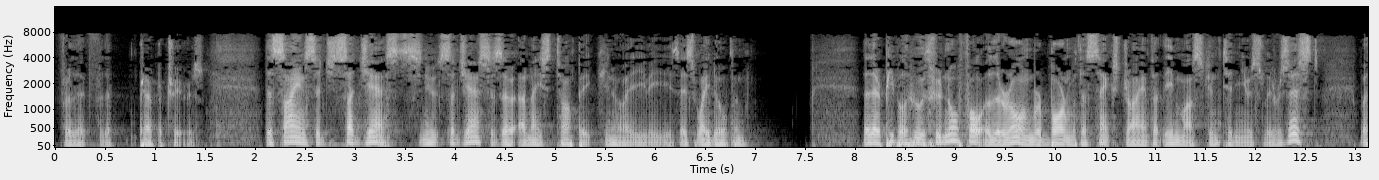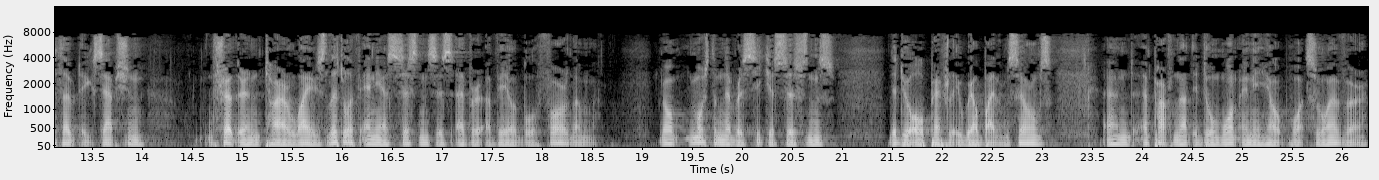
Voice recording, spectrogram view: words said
for the, for the perpetrators. The science suggests, you know, suggests is a, a nice topic, you know, it's wide open. That there are people who, through no fault of their own, were born with a sex drive that they must continuously resist, without exception, throughout their entire lives. Little, if any, assistance is ever available for them. Well, most of them never seek assistance they do all perfectly well by themselves. And apart from that, they don't want any help whatsoever,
